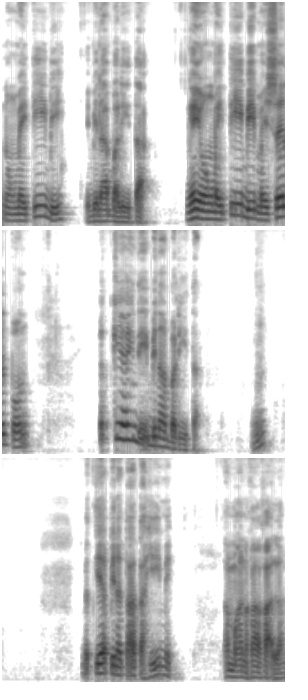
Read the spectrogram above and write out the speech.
nung may TV, ibinabalita. Ngayong may TV, may cellphone, ba't kaya hindi ibinabalita? Hmm? Ba't kaya pinatatahimik ang mga nakakaalam?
